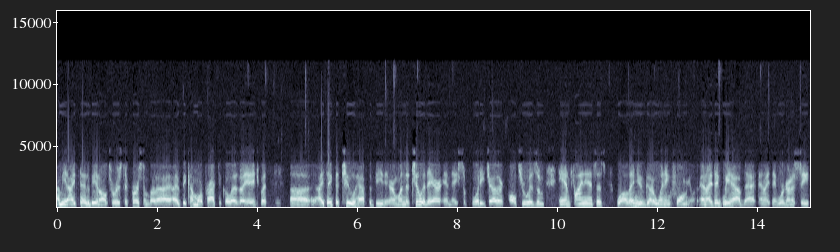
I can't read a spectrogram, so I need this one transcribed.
I mean, I tend to be an altruistic person, but I, I've become more practical as I age. But uh, I think the two have to be there. And when the two are there and they support each other, altruism and finances, well, then you've got a winning formula. And I think we have that. And I think we're going to see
